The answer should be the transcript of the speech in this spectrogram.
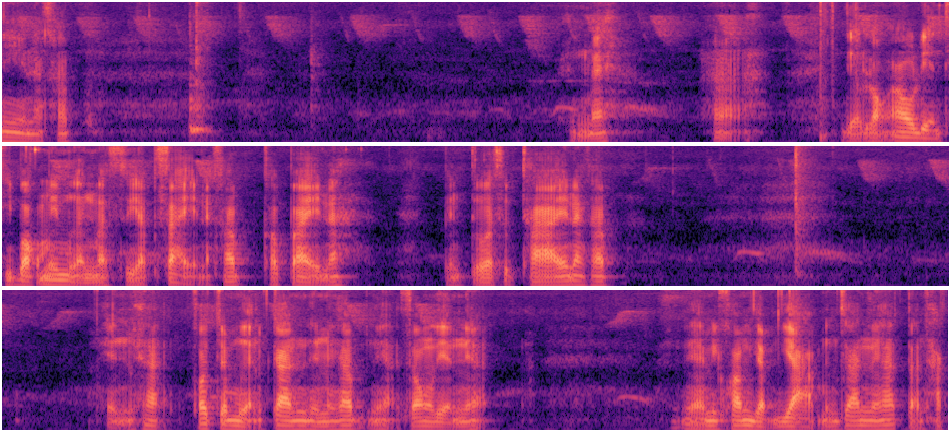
นี่นะครับ ห็นไหมอ่าเดี๋ยวลองเอาเหรียญที่บล็อกไม่เหมือนมาเสียบใส่นะครับ เข้าไปนะ เป็นตัวสุดท้ายนะครับ เห็นไหมฮะก็จะเหมือนกันเห็นไหมครับเนี่ยสองเหรียญเนี่ยเนี่ยมีความหยาบหยาบเหมือนกันนะฮะตัดหัก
